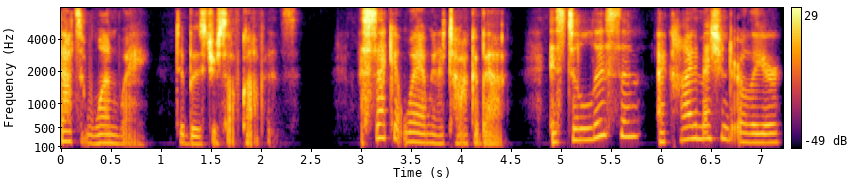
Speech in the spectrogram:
That's one way to boost your self confidence. A second way I'm going to talk about is to listen, I kind of mentioned earlier,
